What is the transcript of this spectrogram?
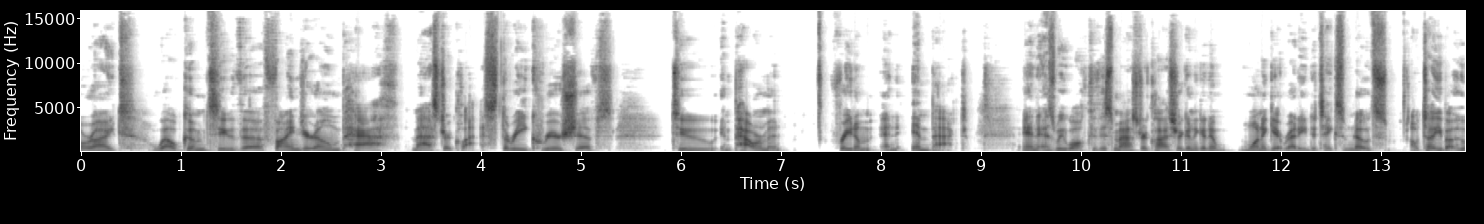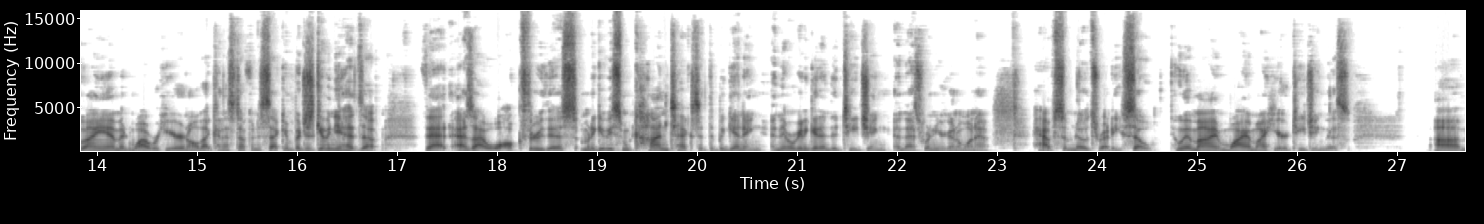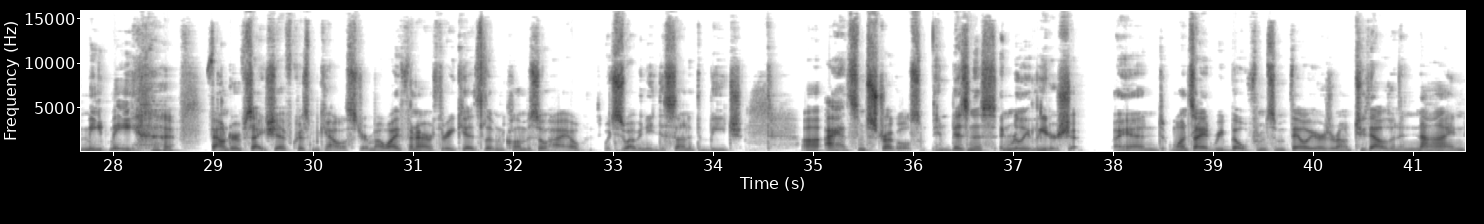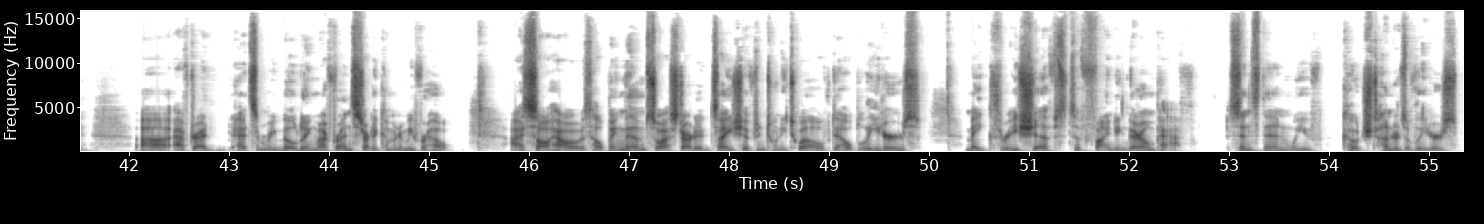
All right. Welcome to the Find Your Own Path Masterclass three career shifts to empowerment, freedom, and impact. And as we walk through this masterclass, you're going to want to get ready to take some notes. I'll tell you about who I am and why we're here and all that kind of stuff in a second. But just giving you a heads up that as I walk through this, I'm going to give you some context at the beginning, and then we're going to get into teaching. And that's when you're going to want to have some notes ready. So, who am I and why am I here teaching this? Uh, meet me, founder of SightShift, Chris McAllister. My wife and our three kids live in Columbus, Ohio, which is why we need the sun at the beach. Uh, I had some struggles in business and really leadership. And once I had rebuilt from some failures around 2009, uh, after I'd had some rebuilding, my friends started coming to me for help. I saw how I was helping them, so I started SightShift in 2012 to help leaders make three shifts to finding their own path. Since then, we've coached hundreds of leaders,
